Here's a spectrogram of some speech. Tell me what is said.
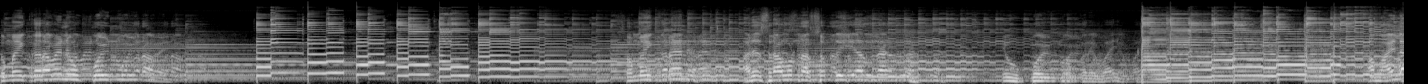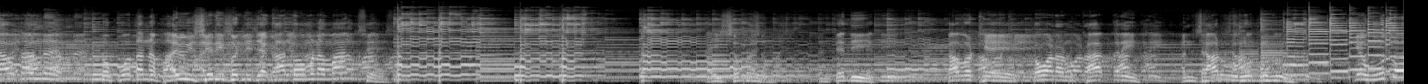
તમે કરાવે ને હું કોઈ નું કરાવે. સમય કરે ને, અરે શ્રાવણ ના શબ્દ યાદ રાખજો. એવું કોઈ ન કરે ભાઈ. આમ આવતા ને તો પોતાના ભાઈ શેરી બદલી જાય, આ તો હમણાં માંગશે એ સમય તેથી કાવઠે કવાડાનું ખા કરી અને ઝાડવું રોતું કે હું તો,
